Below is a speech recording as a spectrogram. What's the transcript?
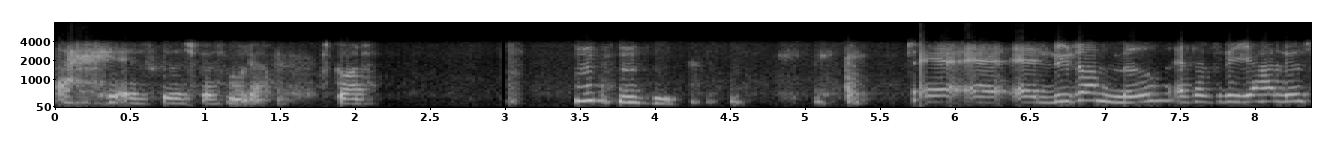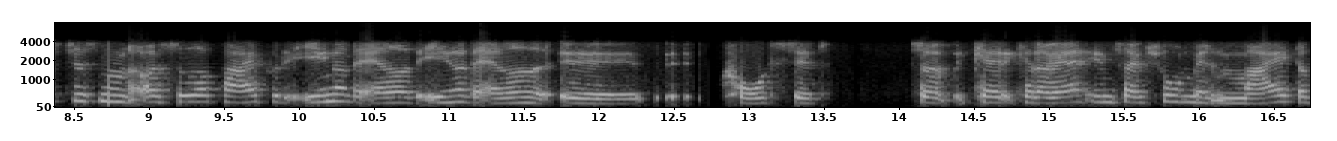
Ej, jeg elsker det spørgsmål der. Godt. er, er, er lytteren med? Altså, fordi jeg har lyst til sådan at sidde og pege på det ene og det andet, og det ene og det andet øh, kortsæt. Så kan, kan der være en interaktion mellem mig, der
